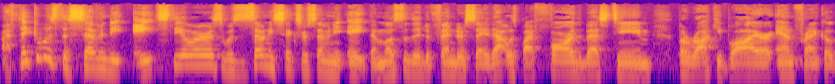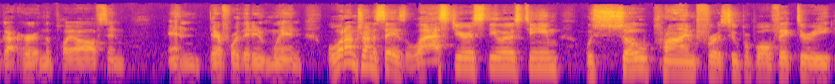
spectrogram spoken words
I think it was the 78 Steelers. It was the 76 or 78 that most of the defenders say that was by far the best team, but Rocky Bleier and Franco got hurt in the playoffs and and therefore they didn't win. Well, what I'm trying to say is last year's Steelers team was so primed for a Super Bowl victory,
